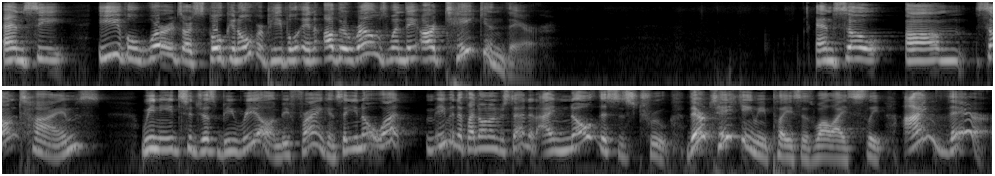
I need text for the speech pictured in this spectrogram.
And see, evil words are spoken over people in other realms when they are taken there. And so um, sometimes we need to just be real and be frank and say, you know what? Even if I don't understand it, I know this is true. They're taking me places while I sleep. I'm there.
